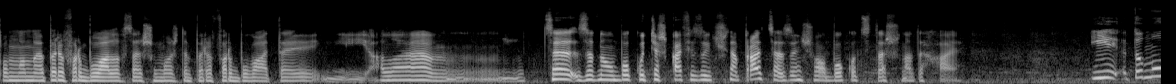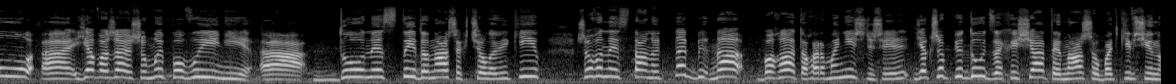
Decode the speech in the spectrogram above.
По-моєму, я перефарбувала все, що можна перефарбувати. Але це з одного боку тяжка фізична праця, а з іншого боку, це те, що надихає. І тому е, я вважаю, що ми повинні е, донести до наших чоловіків, що вони стануть набагато гармонічніші, якщо підуть захищати нашу батьківщину,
